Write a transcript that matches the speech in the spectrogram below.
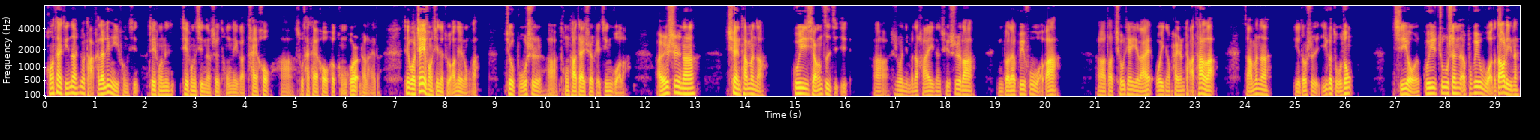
皇太极呢又打开了另一封信，这封这封信呢是从那个太后啊苏太太后和孔贵尔那来的。结果这封信的主要内容啊，就不是啊通他带事给金国了，而是呢劝他们呢归降自己。啊，说你们的孩已经去世了，你都来归附我吧。啊，到秋天以来，我已经派人打探了，咱们呢也都是一个祖宗，岂有归诸身而不归我的道理呢？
